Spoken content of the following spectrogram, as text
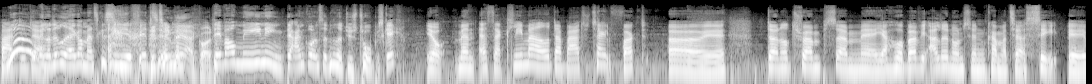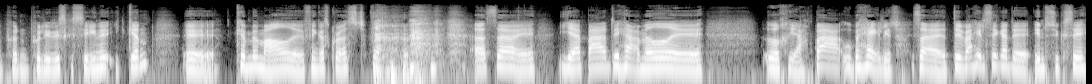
bare Woo! det der. Eller det ved jeg ikke, om man skal sige fedt Det til, tænker men jeg godt. det var jo meningen. Det er en grund til, at den hedder dystopisk, ikke? Jo, men altså, klimaet, der er bare totalt fucked. Og øh, Donald Trump, som øh, jeg håber, vi aldrig nogensinde kommer til at se øh, på den politiske scene igen. Øh, kæmpe meget øh, fingers crossed. Ja. og så, øh, ja, bare det her med... Øh, Øh, ja, bare ubehageligt. Så øh, det var helt sikkert øh, en succes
